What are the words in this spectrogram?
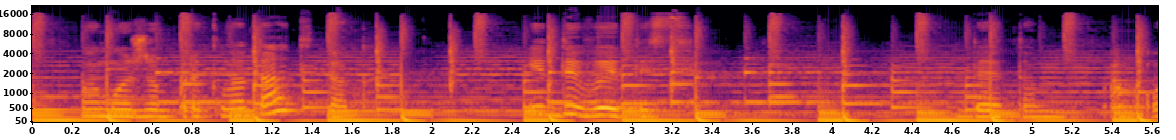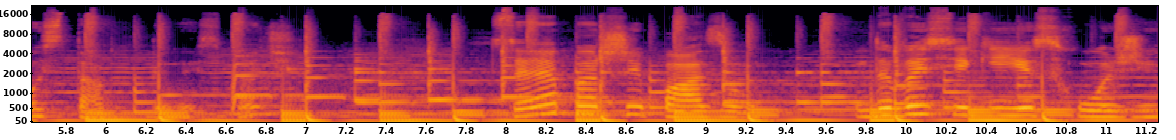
Ми можемо прикладати так і дивитись, де там. А, ось так, дивись, бач. Це перший пазл. Дивись, які є схожі.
